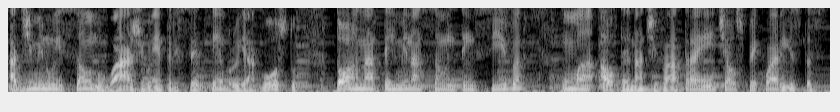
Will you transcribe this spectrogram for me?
A diminuição no ágio entre setembro e agosto torna a terminação intensiva uma alternativa atraente aos pecuaristas.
